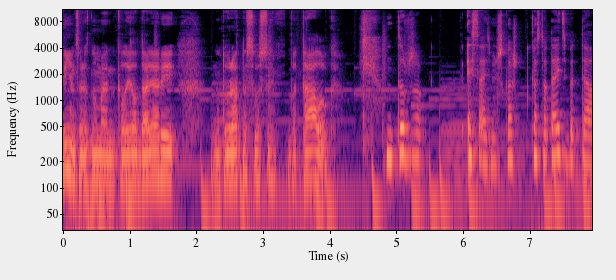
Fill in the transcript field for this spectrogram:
pieņemts. Es domāju, ka liela daļa arī nu, tur atnesusi tālāk. Tur es aizmirsu, kas, kas to teica, bet tā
